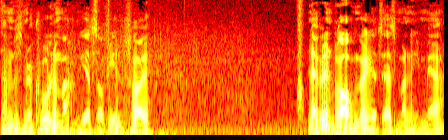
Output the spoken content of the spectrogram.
Da müssen wir Kohle machen jetzt, auf jeden Fall. Leveln brauchen wir jetzt erstmal nicht mehr.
